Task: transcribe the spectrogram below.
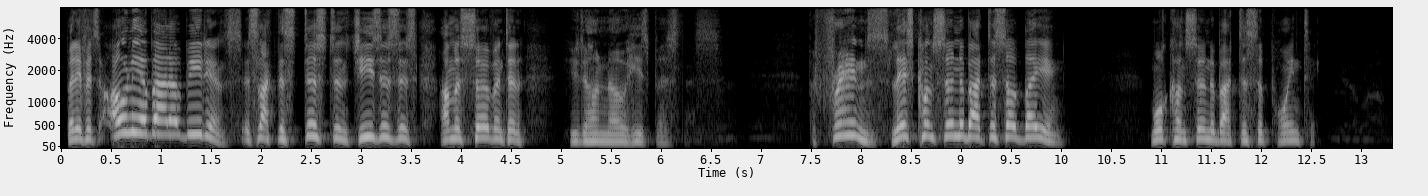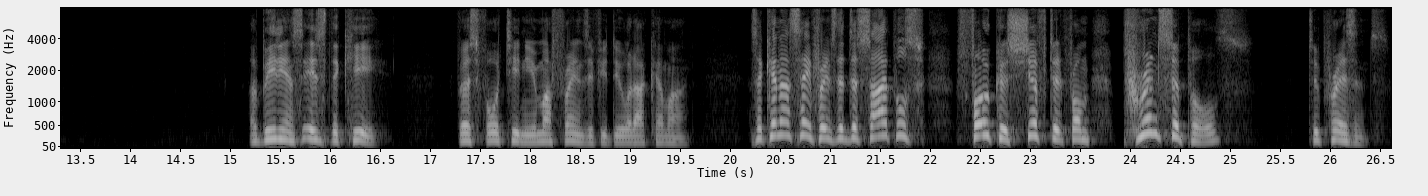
But if it's only about obedience, it's like this distance. Jesus is, I'm a servant, and you don't know his business. But, friends, less concerned about disobeying, more concerned about disappointing. Obedience is the key. Verse 14, You're my friends if you do what I command. So, can I say, friends, the disciples' focus shifted from principles to presence.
